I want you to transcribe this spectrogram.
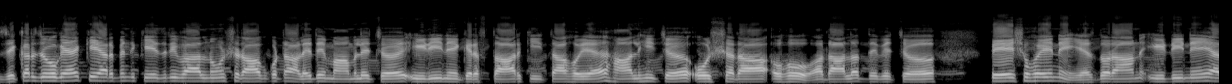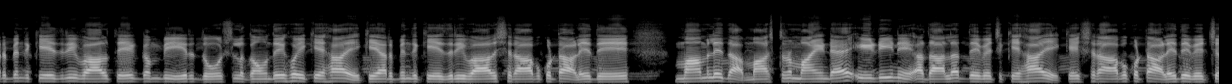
ਜ਼ਿਕਰਯੋਗ ਹੈ ਕਿ ਅਰਵਿੰਦ ਕੇਜਰੀਵਾਲ ਨੂੰ ਸ਼ਰਾਬ ਘੁਟਾਲੇ ਦੇ ਮਾਮਲੇ 'ਚ ਈਡੀ ਨੇ ਗ੍ਰਿਫਤਾਰ ਕੀਤਾ ਹੋਇਆ ਹੈ। ਹਾਲ ਹੀ 'ਚ ਉਹ ਸ਼ਰਾ, ਉਹ ਅਦਾਲਤ ਦੇ ਵਿੱਚ ਪੇਸ਼ ਹੋਏ ਨੇ। ਇਸ ਦੌਰਾਨ ਈਡੀ ਨੇ ਅਰਵਿੰਦ ਕੇਜਰੀਵਾਲ ਤੇ ਗੰਭੀਰ ਦੋਸ਼ ਲਗਾਉਂਦੇ ਹੋਏ ਕਿਹਾ ਹੈ ਕਿ ਅਰਵਿੰਦ ਕੇਜਰੀਵਾਲ ਸ਼ਰਾਬ ਘੁਟਾਲੇ ਦੇ ਮਾਮਲੇ ਦਾ ਮਾਸਟਰਮਾਈਂਡ ਹੈ। ਈਡੀ ਨੇ ਅਦਾਲਤ ਦੇ ਵਿੱਚ ਕਿਹਾ ਹੈ ਕਿ ਸ਼ਰਾਬ ਘੁਟਾਲੇ ਦੇ ਵਿੱਚ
